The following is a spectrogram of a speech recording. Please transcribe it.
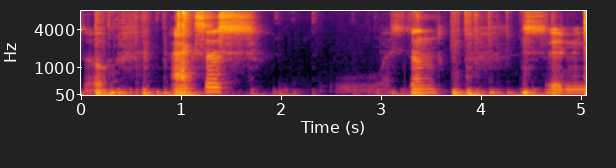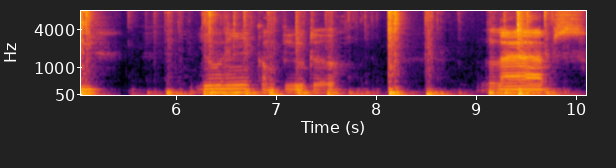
So access Western Sydney Uni Computer Labs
